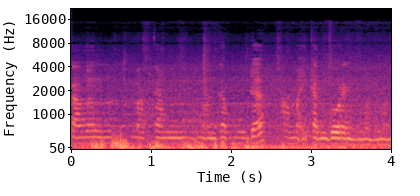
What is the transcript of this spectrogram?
kangen makan mangga muda sama ikan goreng teman-teman.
